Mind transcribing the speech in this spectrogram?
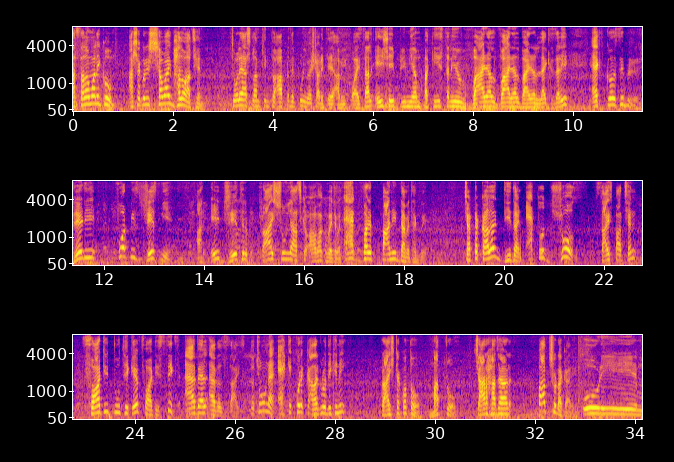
আসসালামু আলাইকুম। আশা করি সবাই ভালো আছেন। চলে আসলাম কিন্তু আপনাদের পূর্ণিমা শাড়িতে। আমি ফয়সাল, এই সেই premium Pakistani viral viral viral luxury exclusive ready four piece dress নিয়ে। আর এই ড্রেসের প্রাইস শুনলে আজকে অবাক হয়ে যাবেন। একবারে পানির দামে থাকবে। চারটা কালার ডিজাইন এত জোস। সাইজ পাচ্ছেন ফর্টি টু থেকে forty six avail avail size তো চলুন না, এক এক করে কালারগুলো দেখে নিই। প্রাইসটা কত? মাত্র চার হাজার পাঁচশো টাকায়। ওরে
